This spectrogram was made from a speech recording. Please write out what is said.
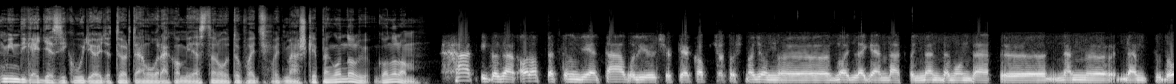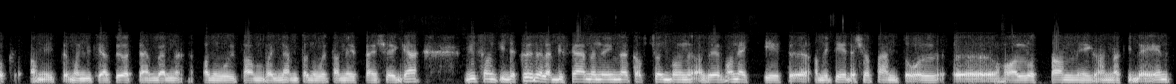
mindig egyezik úgy, hogy a történelmi órák, ami ezt tanultuk, vagy, vagy másképpen gondol, gondolom? Hát igazán alapvetően ugye ilyen távoli ősökkel kapcsolatos nagyon ö, nagy legendát vagy mendemondát ö, nem, ö, nem tudok, amit mondjuk a történelemben tanultam, vagy nem tanultam éppenséggel. Viszont így a közelebbi felmenőimmel kapcsolatban azért van egy-két, amit édesapámtól hallottam még annak idején.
